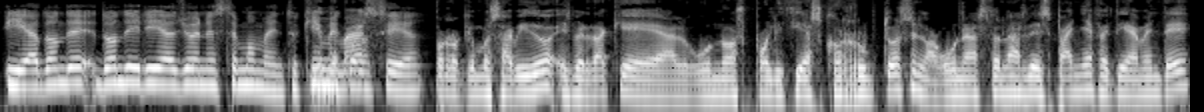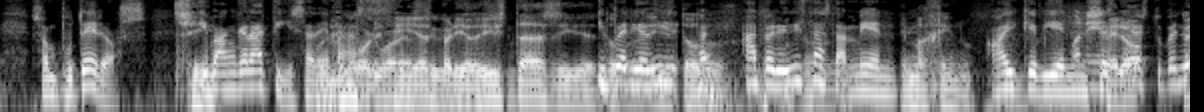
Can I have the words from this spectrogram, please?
¿Y a dónde, dónde iría yo en este momento? ¿Quién me conocía? Por lo que hemos sabido, es verdad que algunos policías corruptos en algunas zonas de España efectivamente son puteros. Y van gratis, además. Policías, periodistas y de y todos. Ah, periodistas también. Imagino. Ay, qué bien. Sería estupendo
